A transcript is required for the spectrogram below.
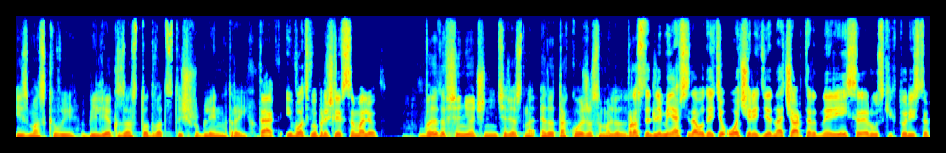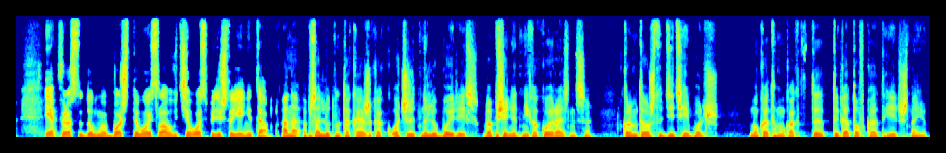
из Москвы в Белек за 120 тысяч рублей на троих. Так, и вот вы пришли в самолет. Вот это все не очень интересно. Это такой же самолет. Просто для меня всегда вот эти очереди на чартерные рейсы русских туристов, я просто думаю, боже ты мой, слава тебе Господи, что я не там. Она абсолютно такая же, как очередь на любой рейс. Вообще нет никакой разницы. Кроме того, что детей больше. Ну, к этому как-то ты, ты готов, когда ты едешь на юг.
